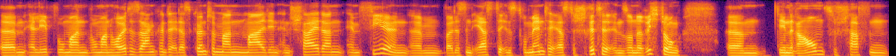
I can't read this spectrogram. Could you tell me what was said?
ähm, erlebt, wo man, wo man heute sagen könnte, ey, das könnte man mal den Entscheidern empfehlen, ähm, weil das sind erste Instrumente, erste Schritte in so eine Richtung, ähm, den Raum zu schaffen,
